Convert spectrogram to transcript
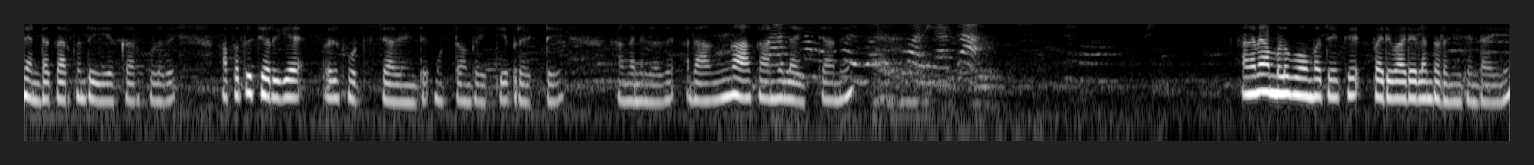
ചെണ്ടക്കാർക്കും തെയ്യക്കാർക്കുള്ളത്. അപ്പുറത്ത് ചെറിയ ഒരു ഫുഡ് സ്റ്റാളുണ്ട് മുട്ട ഓംപ്ലേറ്റ് ബ്രെഡ് അങ്ങനെയുള്ളത്. അത് അങ്ങ് ആ കാണുന്ന ലൈറ്റാണ് അങ്ങനെ നമ്മൾ പോകുമ്പോഴത്തേക്ക് പരിപാടിയെല്ലാം തുടങ്ങിയിട്ടുണ്ടായിന്.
